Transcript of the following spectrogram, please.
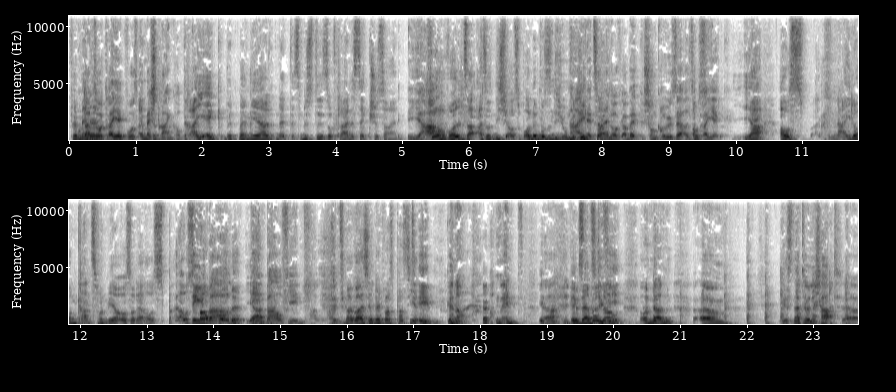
Für und Männer. dann so Dreieck, wo es gemischt Ein reinkommt. Dreieck wird bei mir halt nicht, das müsste so kleines Säckchen sein. Ja. So Wolle, also nicht aus Wolle muss es nicht Nein, unbedingt nicht sein. zwangsläufig, aber schon größer als ein Dreieck. Ja, aus Nylon kann es von mir aus oder aus, aus Dehnbar. Baumwolle. Ja? Dehnbar auf jeden Fall. Also, Man weiß ja nicht, was passiert. Eben, genau. Am Ende, ja, You du never know. und dann ähm, ist natürlich hart. Ja,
